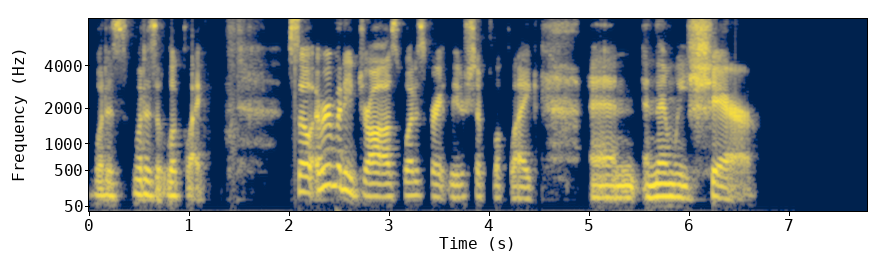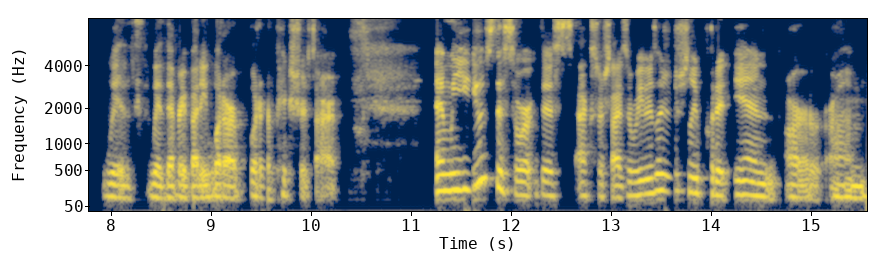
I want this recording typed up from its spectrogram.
What is what does it look like?" So everybody draws what does great leadership look like, and and then we share with with everybody what our what our pictures are and we use this or this exercise or we literally put it in our um,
